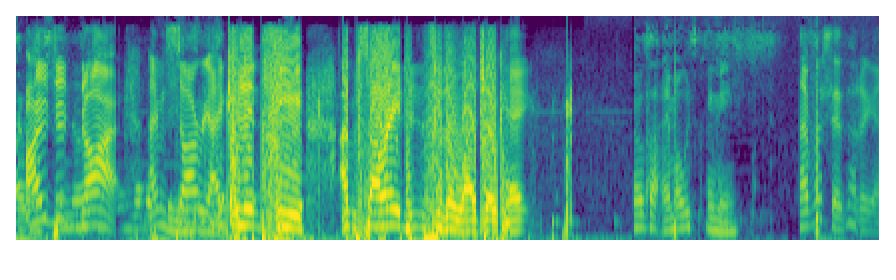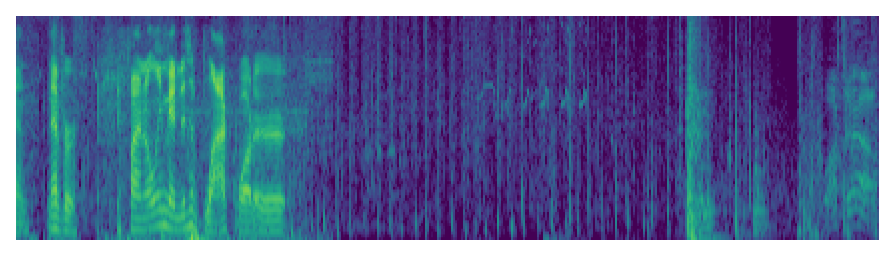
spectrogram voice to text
I want you to did not. I never I'm sorry. I couldn't see. I'm sorry. I didn't see the ledge. Okay. How's that? I'm always screaming. Never say that again. Never. I finally made it to Blackwater. Watch out.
